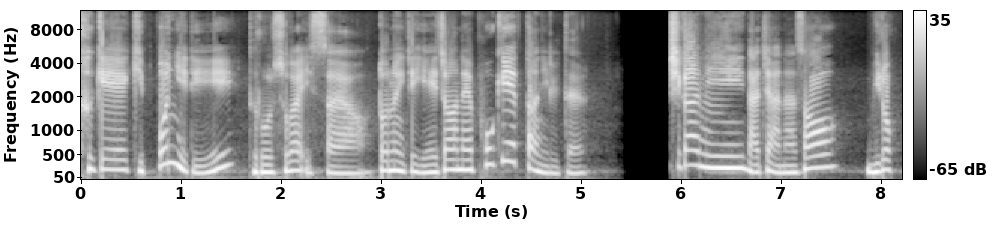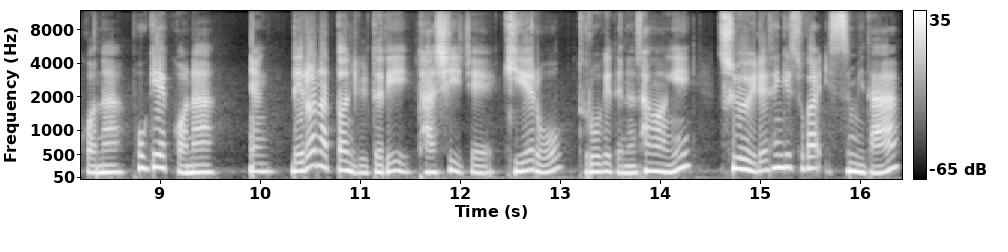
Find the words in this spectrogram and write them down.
크게 기쁜 일이 들어올 수가 있어요. 또는 이제 예전에 포기했던 일들 시간이 나지 않아서 미뤘거나 포기했거나 내려놨던 일들이 다시 이제 기회로 들어오게 되는 상황이 수요일에 생길 수가 있습니다.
